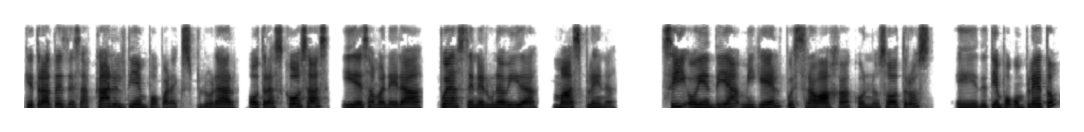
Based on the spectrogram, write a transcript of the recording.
que trates de sacar el tiempo para explorar otras cosas y de esa manera puedas tener una vida más plena. Sí, hoy en día Miguel pues trabaja con nosotros eh, de tiempo completo,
